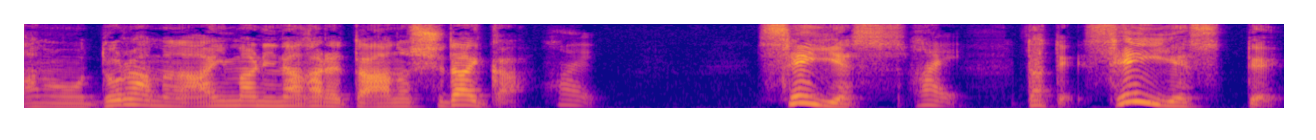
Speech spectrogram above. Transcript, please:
あの、ドラマの合間に流れたあの主題歌、はい。Say Yes。はい。だって、Say Yes って、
